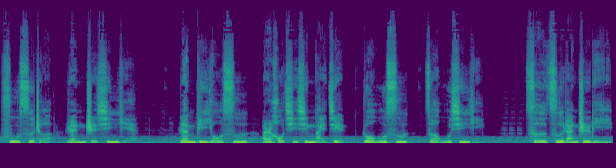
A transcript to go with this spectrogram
夫私者，人之心也。人必有私，而后其心乃见；若无私，则无心矣。此自然之理，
